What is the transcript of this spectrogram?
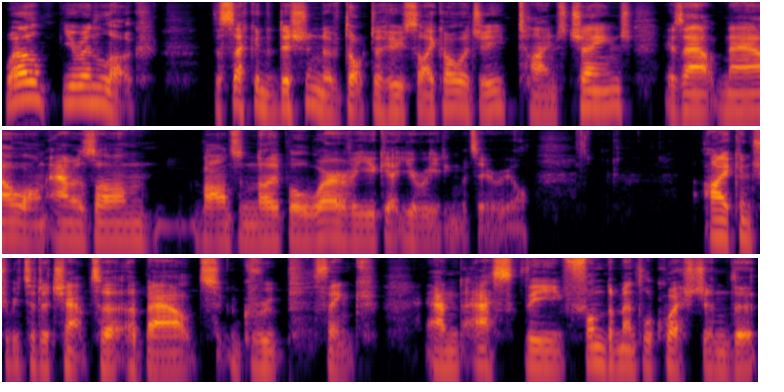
Well, you're in luck. The second edition of Doctor Who Psychology, Times Change, is out now on Amazon, Barnes & Noble, wherever you get your reading material. I contributed a chapter about groupthink and asked the fundamental question that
